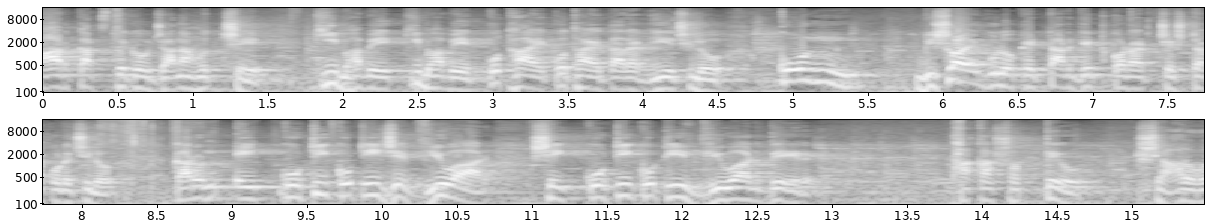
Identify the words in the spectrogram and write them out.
তার কাছ থেকেও জানা হচ্ছে কীভাবে কীভাবে, কোথায় কোথায় তারা গিয়েছিল, কোন বিষয়গুলোকে টার্গেট করার চেষ্টা করেছিল। কারণ এই কোটি কোটি যে ভিউয়ার, সেই কোটি কোটি ভিউয়ারদের থাকা সত্ত্বেও সে আরও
